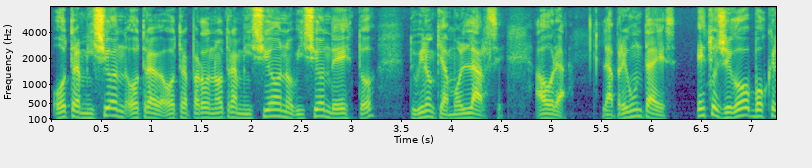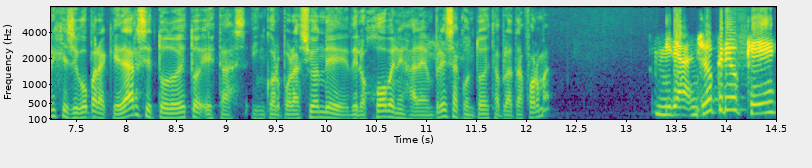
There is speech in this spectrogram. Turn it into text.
otra misión, otra, otra, perdón, otra misión o visión de esto, tuvieron que amoldarse. Ahora, la pregunta es, ¿esto llegó, vos crees que llegó para quedarse todo esto, esta incorporación de, los jóvenes a la empresa con toda esta plataforma? Mira, yo creo que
